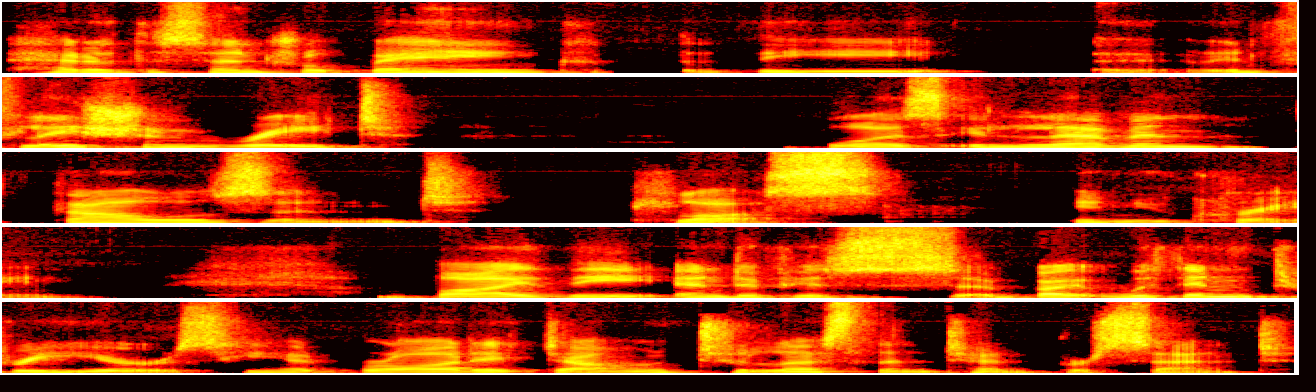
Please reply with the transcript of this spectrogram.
head of the central bank, the Uh, inflation rate was 11,000 plus in Ukraine. By the end of his, by within three years, he had brought it down to less than 10%.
